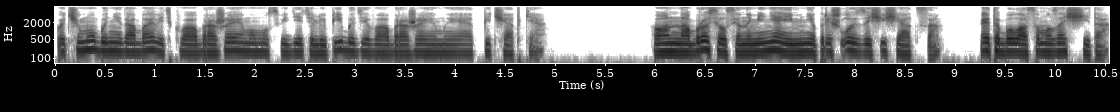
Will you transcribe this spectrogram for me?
Почему бы не добавить к воображаемому свидетелю Пибоди воображаемые отпечатки? Он набросился на меня, и мне пришлось защищаться. Это была самозащита.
